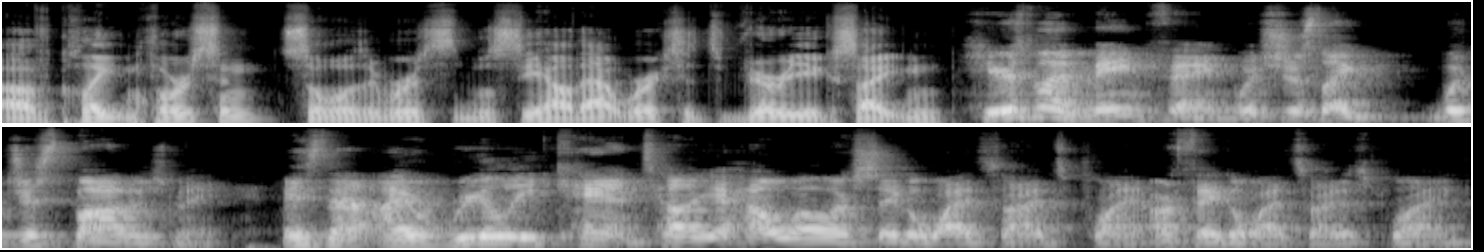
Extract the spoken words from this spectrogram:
of Clayton Thorson. So we'll, we'll we'll see how that works. It's very exciting. Here's my main thing, which just like what just bothers me, is that I really can't tell you how well our Arcega Whiteside's playing. Our Arcega Whiteside is playing.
